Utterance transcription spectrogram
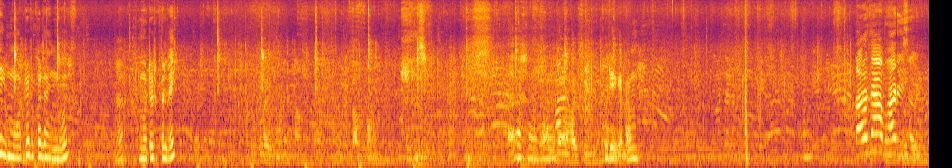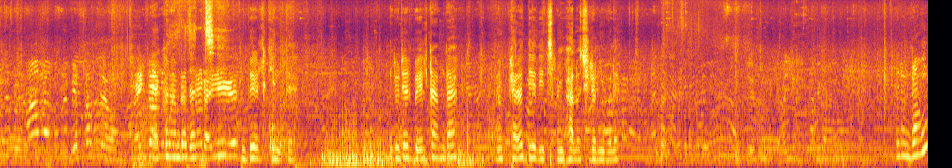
এই মটর কলাই নিব। হ্যাঁ? মটর কলাই। অনেক দাম দাম কমে। কিনা। পুড়ে গেলাম। এখন আমরা যাচ্ছি বেল্ট কিনতে। দুধের বেল্টটা আমরা ফেরত দিয়ে দিচ্ছিলাম ভালো ছিল নি বলে ব্রাউন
